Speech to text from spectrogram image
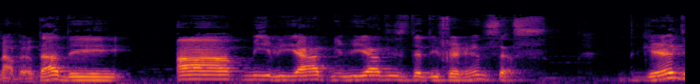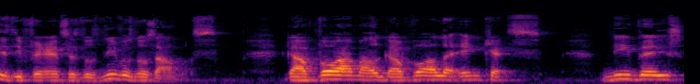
Na verdade, há myriad, myriades de diferenças, grandes diferenças dos níveis nos almas. Gavoa mal gavoa le enkes níveis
